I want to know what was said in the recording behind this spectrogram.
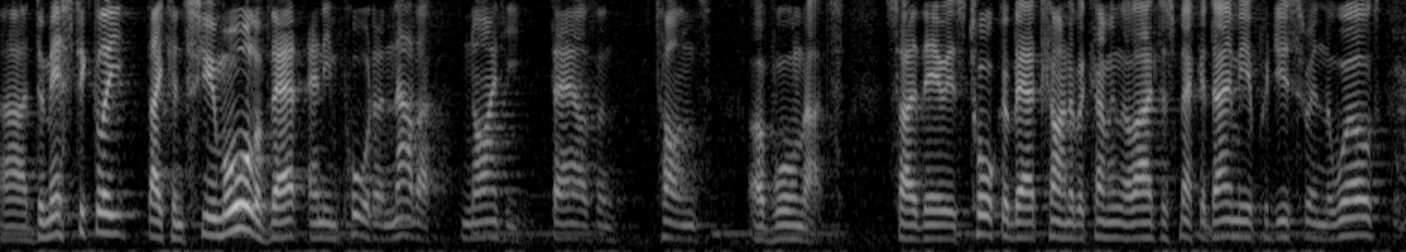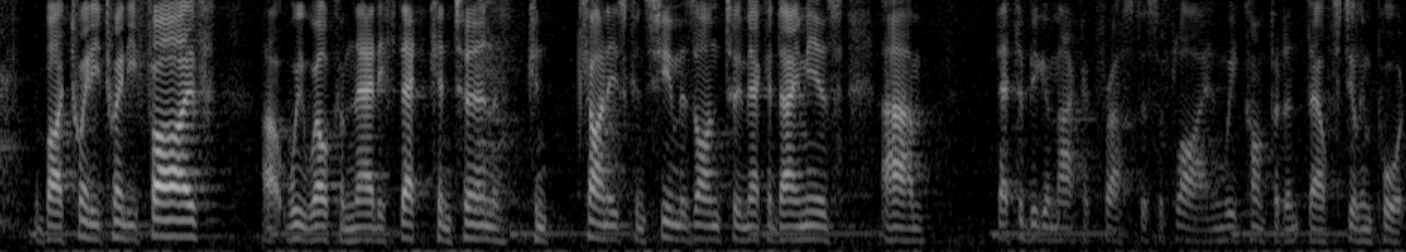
uh, domestically. They consume all of that and import another 90,000 tonnes of walnuts. So there is talk about China becoming the largest macadamia producer in the world by 2025. Uh, we welcome that. If that can turn Chinese consumers on to macadamias, um, that's a bigger market for us to supply, and we're confident they'll still import.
